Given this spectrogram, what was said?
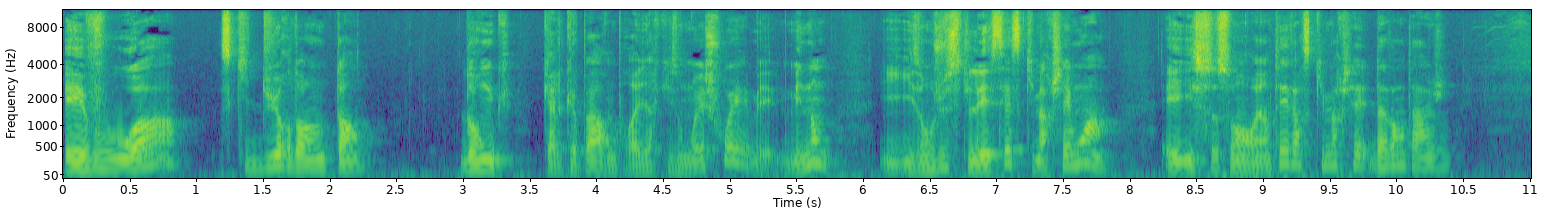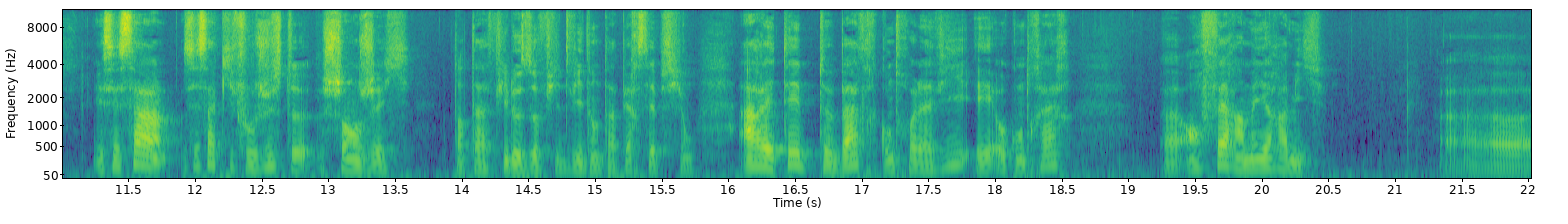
et voit ce qui dure dans le temps. Donc, quelque part, on pourrait dire qu'ils ont échoué, mais, non. Ils ont juste laissé ce qui marchait moins. Et ils se sont orientés vers ce qui marchait davantage. Et c'est ça, c'est ça qu'il faut juste changer dans ta philosophie de vie, dans ta perception. Arrêter de te battre contre la vie et au contraire, euh, en faire un meilleur ami. Euh,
